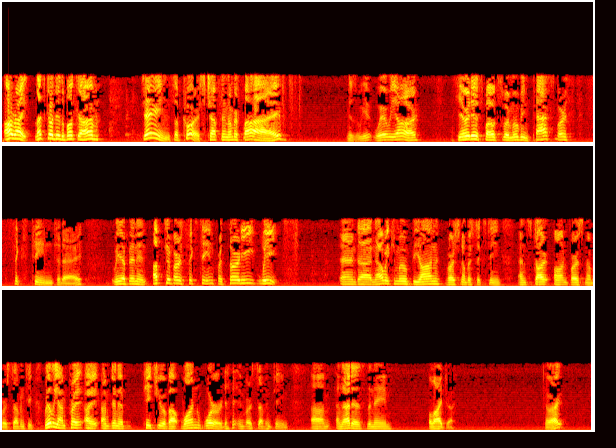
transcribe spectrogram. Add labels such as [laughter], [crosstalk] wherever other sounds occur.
All right, let's go to the book of James, of course, chapter number 5 is we, where we are. Here it is, folks. We're moving past verse 16 today. We have been in up to verse 16 for 30 weeks. And uh, now we can move beyond verse number 16 and start on verse number 17. Really, I'm, pray- I, I'm going to teach you about one word [laughs] in verse 17, um, and that is the name Elijah. All right?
